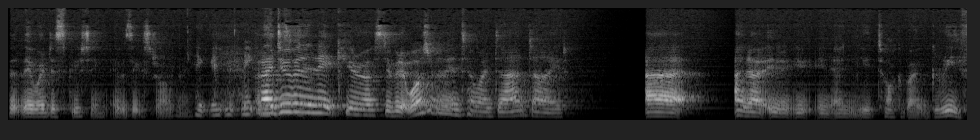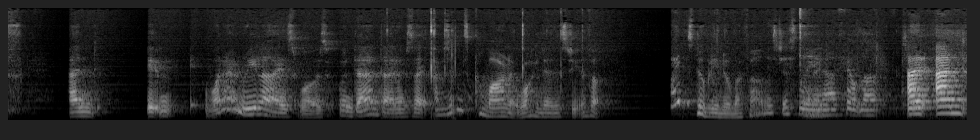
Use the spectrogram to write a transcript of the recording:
That they were disputing. It was extraordinary. but I do have an innate curiosity, but it wasn't really until my dad died. Uh, and, I, you, you, and you talk about grief and it, what I realised was when Dad died, I was like, I was in Kilmarnock walking down the street, and I thought, why does nobody know my father's just died? Yeah, I felt that. Too. And and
